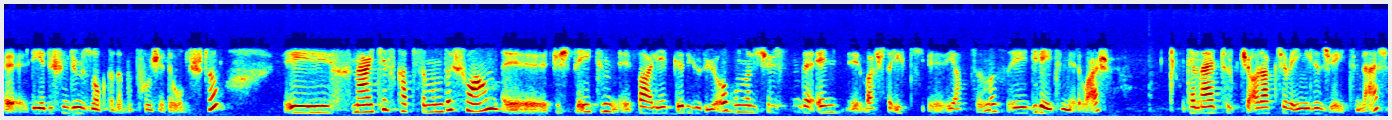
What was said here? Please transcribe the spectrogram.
e, diye düşündüğümüz noktada bu projede oluştu. E, merkez kapsamında şu an e, çeşitli eğitim e, faaliyetleri yürüyor. Bunlar içerisinde en e, başta ilk e, yaptığımız e, dil eğitimleri var. Temel Türkçe, Arapça ve İngilizce eğitimler.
